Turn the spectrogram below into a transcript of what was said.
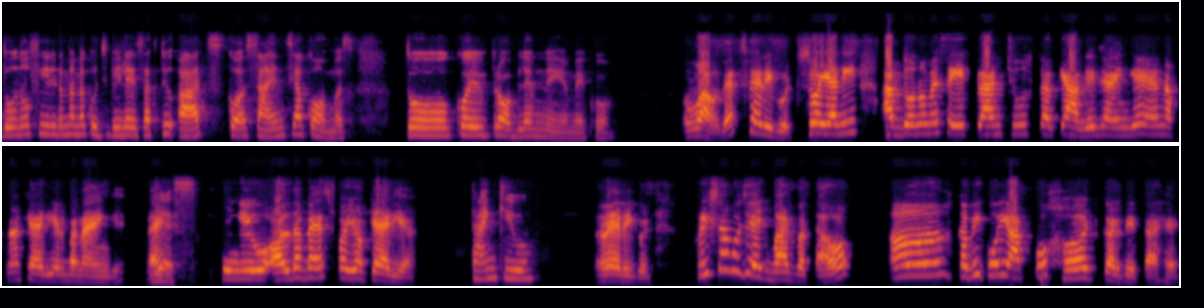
दोनों फ़ील्ड में मैं कुछ भी ले सकती हूँ आर्ट्स साइंस या कॉमर्स तो कोई प्रॉब्लम नहीं है मेरे को Wow, that's very good. So यानी आप दोनों में से एक प्लान चूज़ करके आगे जाएँगे एंड अपना कैरियर बनाएँगे, right? Yes you all the best for your career. Thank you very good Prisha मुझे एक बात बताओ आ, कभी कोई आपको हर्ट कर देता है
